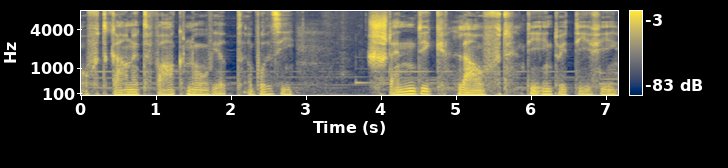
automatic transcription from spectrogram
oft gar nicht wahrgenommen wird, obwohl sie ständig läuft, die intuitive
